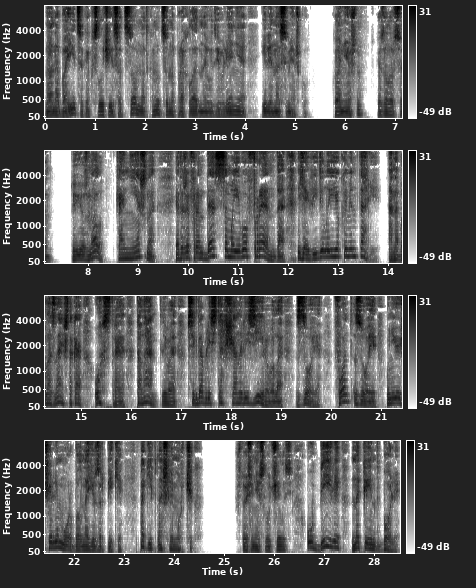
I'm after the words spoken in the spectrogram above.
Но она боится, как в случае с отцом, наткнуться на прохладное удивление или насмешку. «Конечно», — сказал Арсен. «Ты ее знала?» «Конечно! Это же френдесса моего френда. Я видела ее комментарии. Она была, знаешь, такая острая, талантливая, всегда блестяще анализировала. Зоя. Фонд Зои. У нее еще лемур был на юзерпике. Погиб наш лемурчик. Что с ней случилось? Убили на пейнтболе.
